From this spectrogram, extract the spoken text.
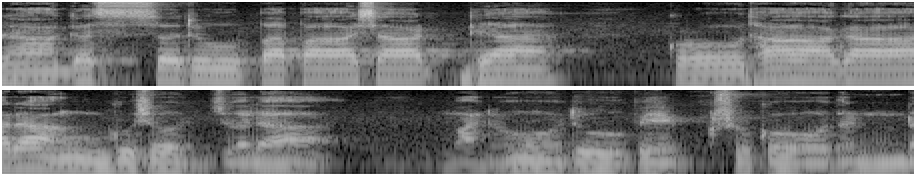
രാഗസ്വരൂപപാഷാഢ്യ ക്രോധാകാരാങ്കുശോജ്വല മനോരൂപേക്ഷുകോദണ്ഡ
